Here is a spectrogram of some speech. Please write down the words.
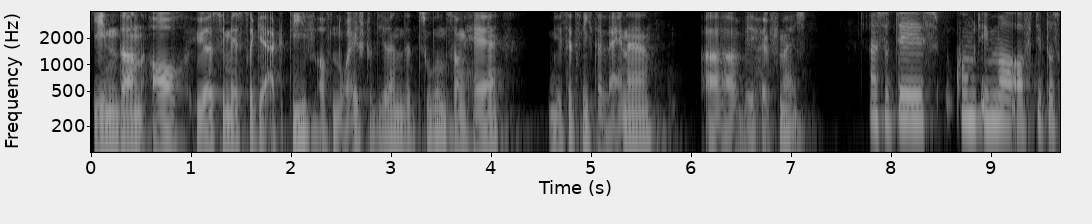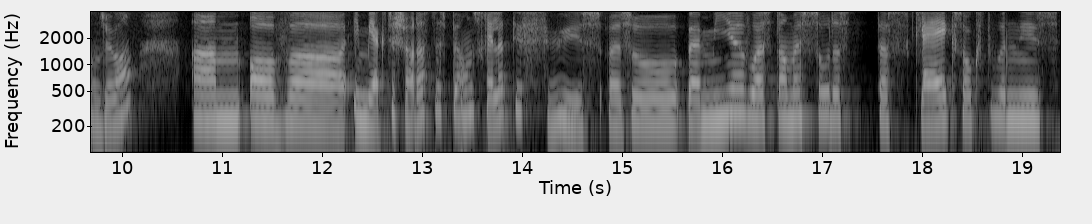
Gehen dann auch Hörsemestrige aktiv auf neue Studierende zu und sagen, hey, sind jetzt nicht alleine, äh, wir helfen euch? Also das kommt immer auf die Person selber ähm, aber ich merkte schon, dass das bei uns relativ viel ist. Also bei mir war es damals so, dass das gleich gesagt worden ist,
